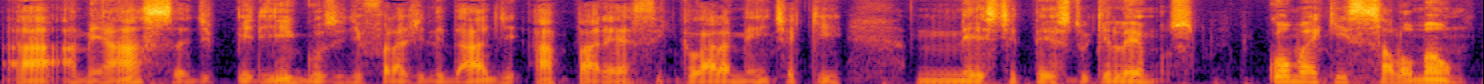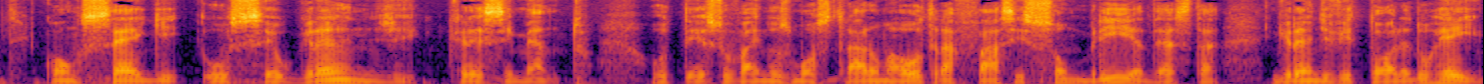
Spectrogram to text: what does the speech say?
a ameaça de perigos e de fragilidade aparece claramente aqui neste texto que lemos. Como é que Salomão consegue o seu grande crescimento? o texto vai nos mostrar uma outra face sombria desta grande vitória do rei.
